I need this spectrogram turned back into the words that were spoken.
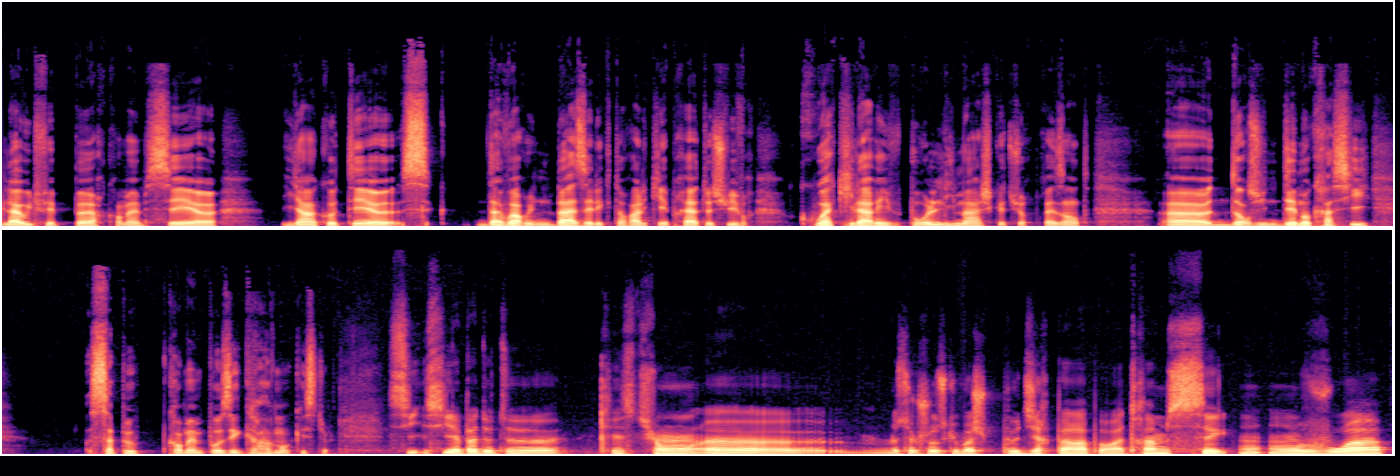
là où il fait peur quand même, c'est euh, il y a un côté euh, d'avoir une base électorale qui est prête à te suivre quoi qu'il arrive pour l'image que tu représentes dans une démocratie. Ça peut quand même poser gravement question. S'il n'y a pas d'autres questions, la seule chose que moi je peux dire par rapport à Trump, c'est qu'on on voit,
